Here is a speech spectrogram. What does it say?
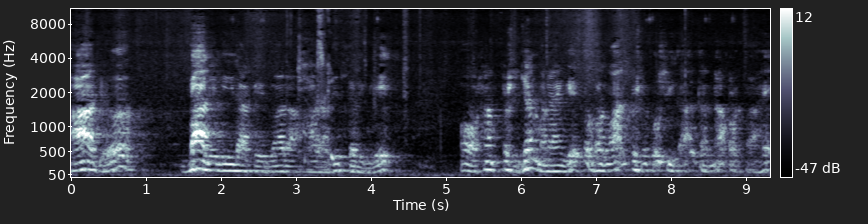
आज बाल लीला के द्वारा आराधित करेंगे और हम कृष्ण जन्म मनाएँगे तो भगवान कृष्ण को स्वीकार करना पड़ता है।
